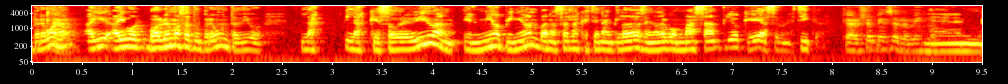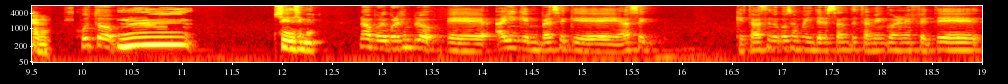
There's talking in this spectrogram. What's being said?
Pero bueno, ahí, ahí volvemos a tu pregunta, digo, las, las que sobrevivan, en mi opinión, van a ser las que estén ancladas en algo más amplio que hacer un sticker. Claro, yo pienso lo mismo. Em, Justo... Mm, sí, decime. No, porque por ejemplo, eh, alguien que me parece que hace que estaba haciendo cosas muy interesantes también con NFT, eh,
